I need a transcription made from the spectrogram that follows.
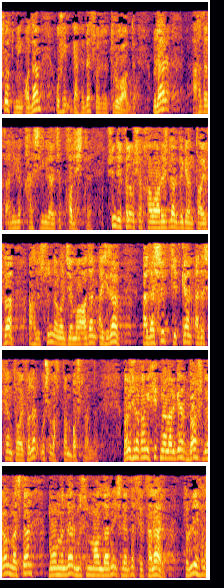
to'rt ming odam o'sha gapida so'zida turib oldi. Ular hazrati aliga qarshiliklaricha qolishdi. Shunday qilib o'sha havorijlar degan toifa ahli sunna va jamoadan ajrab adashib ketgan adashgan toifalar o'sha vaqtdan boshlandi. Mana shunaqangi fitnalarga dosh berolmasdan mo'minlar musulmonlarni ichlarida firqalar turli xil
